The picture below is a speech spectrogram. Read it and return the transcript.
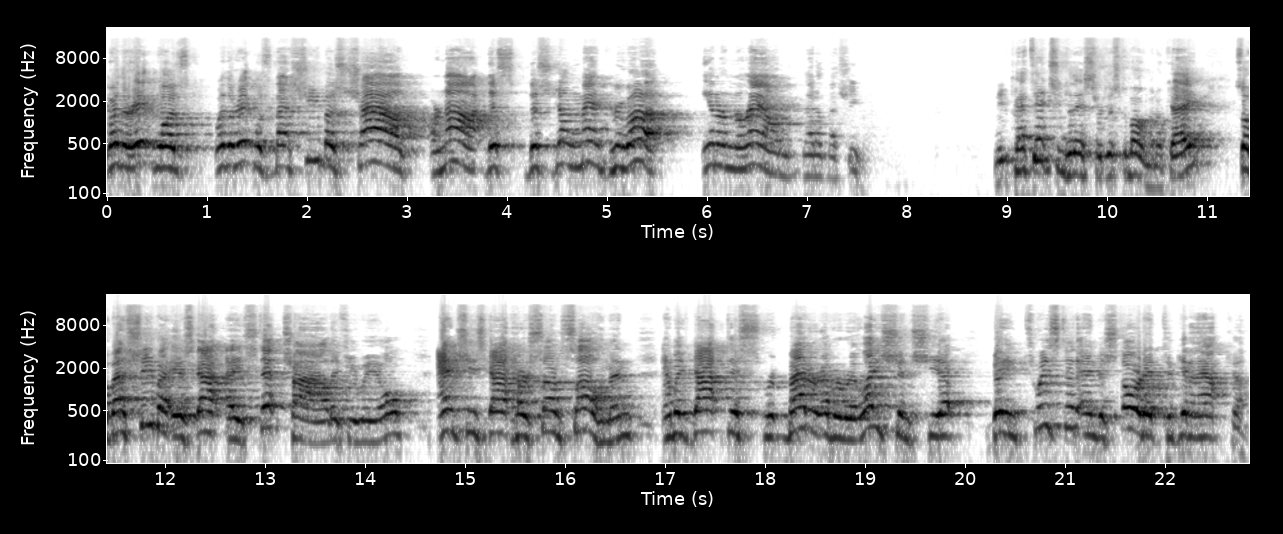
whether it was whether it was bathsheba's child or not this this young man grew up in and around that of bathsheba you need to pay attention to this for just a moment okay so bathsheba has got a stepchild if you will and she's got her son solomon and we've got this matter of a relationship being twisted and distorted to get an outcome.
